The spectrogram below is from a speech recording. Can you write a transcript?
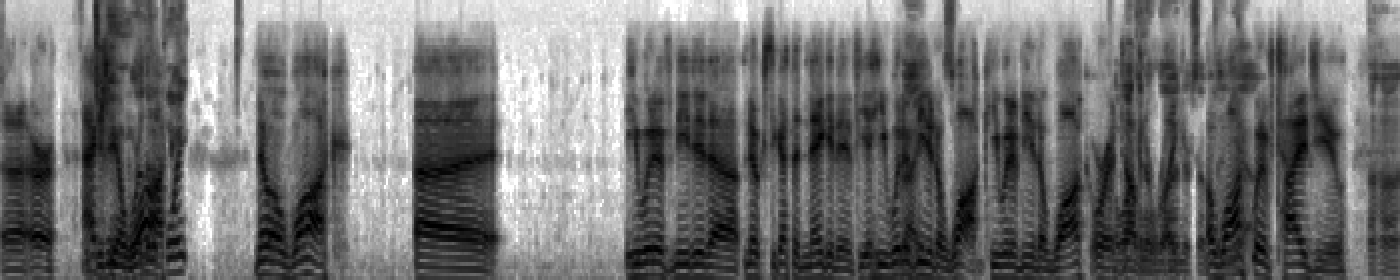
uh, or actually a walk. point? No, a walk. Uh, he would have needed a no, because he got the negative. Yeah, he would have right. needed a walk. He would have needed a walk or a, a double. a like, or something. A walk yeah. would have tied you. Uh huh.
